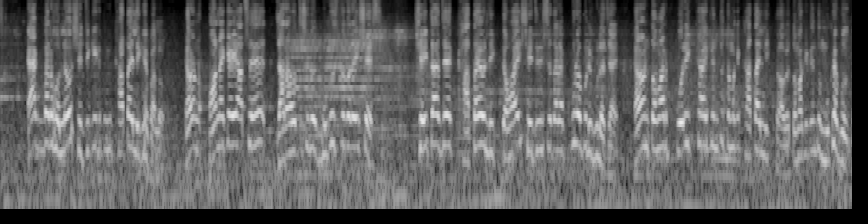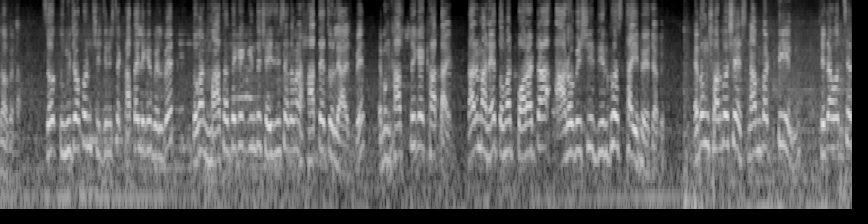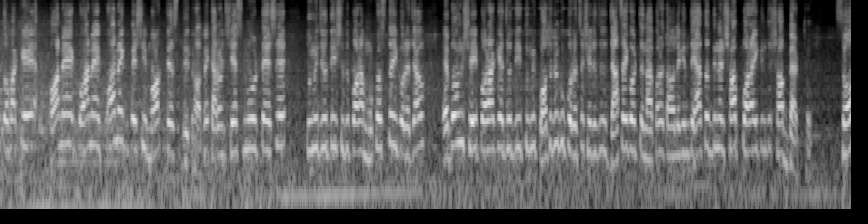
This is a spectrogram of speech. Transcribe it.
একবার হলেও সেটিকে তুমি খাতায় লিখে ফেলো। কারণ অনেকেই আছে যারা হচ্ছে শুধু মুখস্থ করেই শেষ। সেইটা যে খাতায়ও লিখতে হয়, সেই জিনিসটা তারা পুরোপুরি ভুলে যায়। কারণ তোমার পরীক্ষায় কিন্তু তোমাকে খাতায় লিখতে হবে, তোমাকে কিন্তু মুখে বলতে হবে না। সো তুমি যখন সেই জিনিসটা খাতায় লিখে ফেলবে, তোমার মাথা থেকে কিন্তু সেই জিনিসটা তোমার হাতে চলে আসবে এবং হাত থেকে খাতায়। তার মানে তোমার পড়াটা আরও বেশি দীর্ঘস্থায়ী হয়ে যাবে। এবং সর্বশেষ নাম্বার তিন, সেটা হচ্ছে তোমাকে অনেক অনেক অনেক বেশি মক টেস্ট দিতে হবে। কারণ শেষ মুহূর্তে এসে তুমি যদি শুধু পড়া মুখস্থই করে যাও, এবং সেই পড়াকে যদি তুমি কতটুকু পড়েছো সেটা যদি যাচাই করতে না পারো, তাহলে কিন্তু এতদিনের সব পড়াই কিন্তু সব ব্যর্থ। সো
